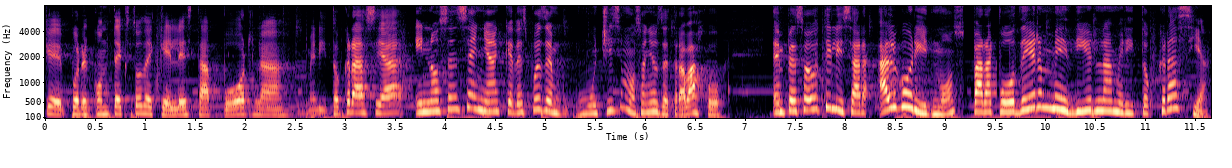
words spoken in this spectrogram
que por el contexto de que él está por la meritocracia y nos enseña que después de muchísimos años de trabajo, empezó a utilizar algoritmos para poder medir la meritocracia.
